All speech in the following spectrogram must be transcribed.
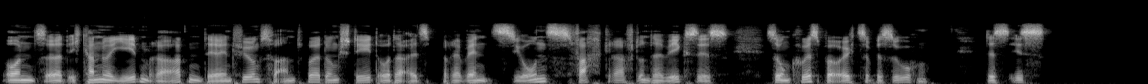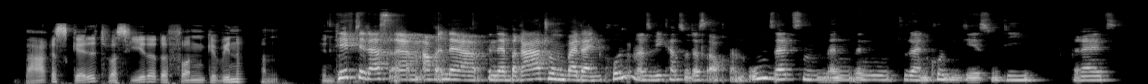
Und äh, ich kann nur jedem raten, der in Führungsverantwortung steht oder als Präventionsfachkraft unterwegs ist, so einen Kurs bei euch zu besuchen. Das ist bares Geld, was jeder davon gewinnen kann. Hilft dir das ähm, auch in der, in der Beratung bei deinen Kunden? Also wie kannst du das auch dann umsetzen, wenn, wenn du zu deinen Kunden gehst und die berätst?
